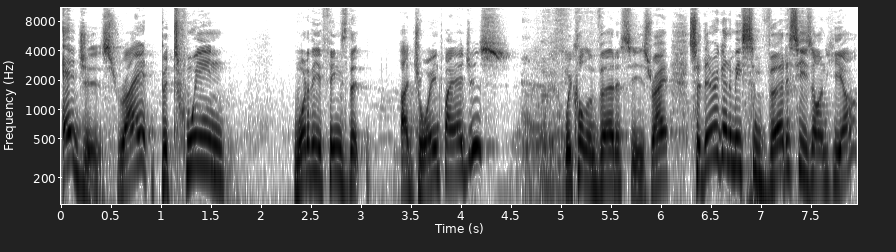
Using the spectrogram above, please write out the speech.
edges, right? Between what are the things that are joined by edges? We call them vertices, right? So there are going to be some vertices on here,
